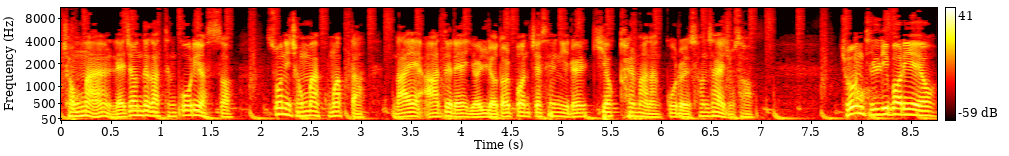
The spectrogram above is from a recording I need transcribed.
정말 레전드 같은 골이었어. 소니 정말 고맙다. 나의 아들의 18번째 생일을 기억할 만한 골을 선사해줘서. 좋은 딜리버리예요.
